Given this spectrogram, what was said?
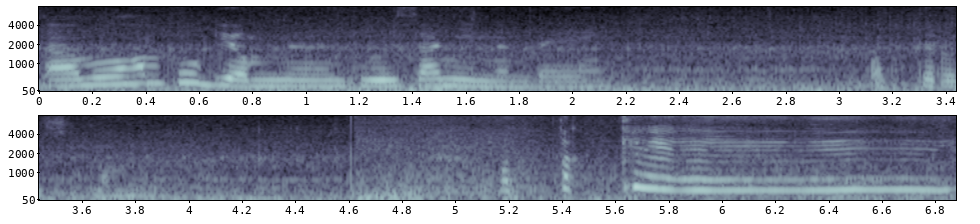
나무 한 폭이 없는 돌산이 있는데 멋대로씩 납니다. 어떡해.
